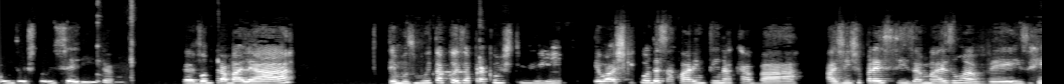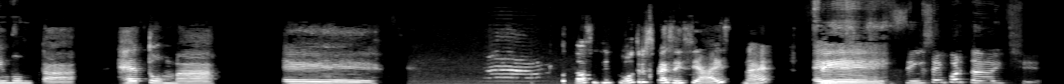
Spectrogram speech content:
onde eu estou inserida. É, vamos trabalhar, temos muita coisa para construir. Eu acho que quando essa quarentena acabar, a gente precisa, mais uma vez, remontar, retomar é, os nossos encontros presenciais, né? Sim, é, sim, isso é importante.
